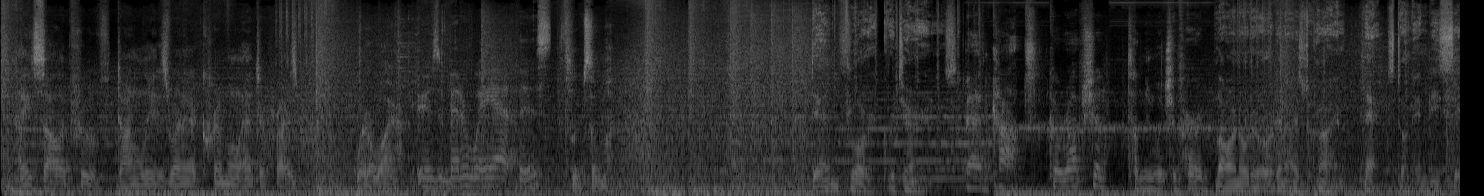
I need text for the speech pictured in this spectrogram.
I need solid proof. Donnelly is running a criminal enterprise. Where, wire. There's a better way at this. Flip someone. Dann Florek returns. Bad cops. Corruption. Tell me what you've heard. Law and Order Organized Crime, next on NBC.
